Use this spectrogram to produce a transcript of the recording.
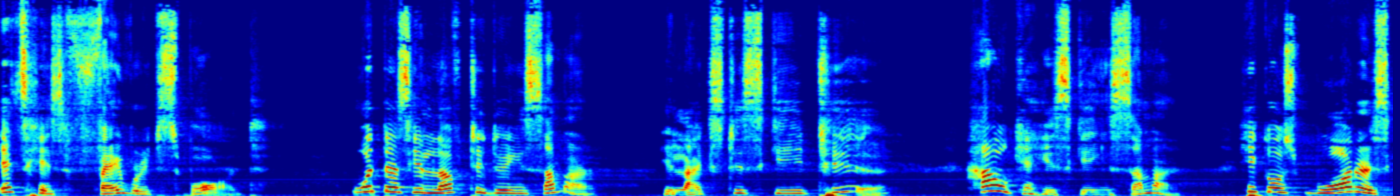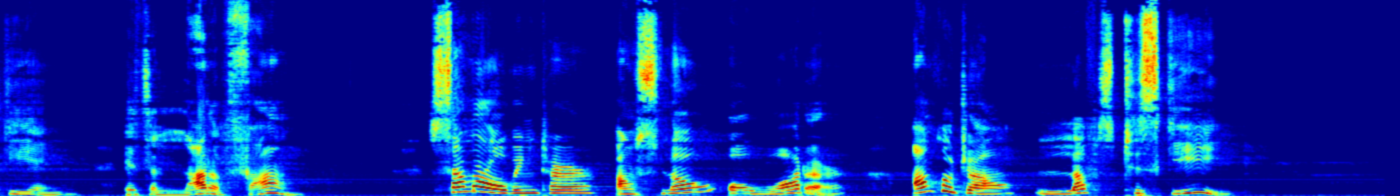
It's his favorite sport. What does he love to do in summer? He likes to ski too. How can he ski in summer? He goes water skiing. It's a lot of fun. Summer or winter, on snow or water, Uncle John loves to ski.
